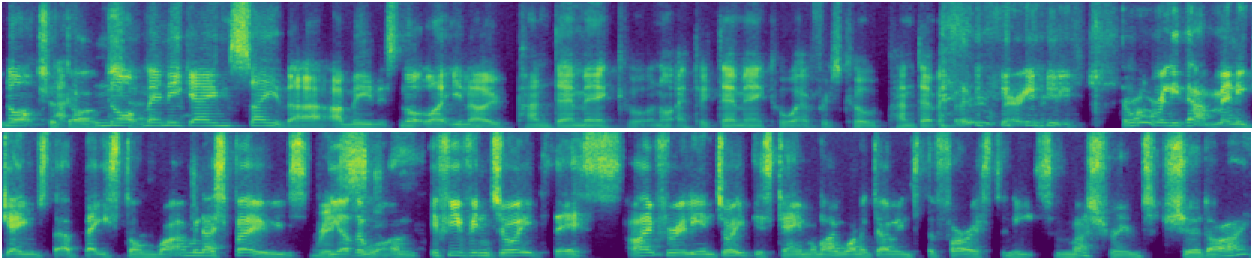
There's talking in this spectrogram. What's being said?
not watch a dog. Not show. many games say that. I mean, it's not like you know, pandemic or not epidemic or whatever it's called, pandemic. Very- There aren't really that many games that are based on what I mean. I suppose the other one. If you've enjoyed this, I've really enjoyed this game, and I want to go into the forest and eat some mushrooms. Should I?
